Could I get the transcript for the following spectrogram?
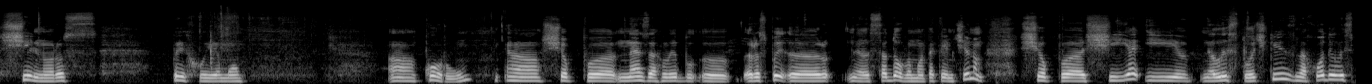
щільно розпихуємо кору, щоб е, не заглиб... е, розпи... е, садовимо таким чином, щоб шия і листочки знаходились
